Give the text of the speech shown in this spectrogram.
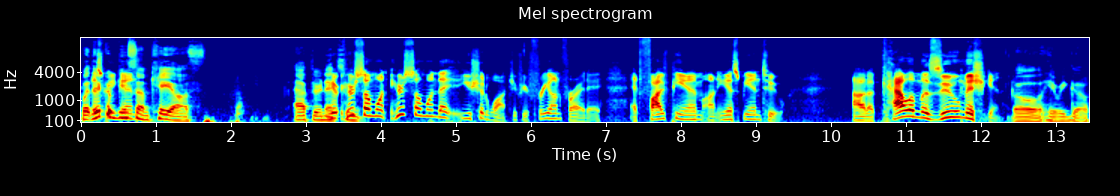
But there this could be some chaos after Here, next here's week. someone. Here's someone that you should watch if you're free on Friday at 5 p.m. on ESPN two, out of Kalamazoo, Michigan, oh, here we go.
